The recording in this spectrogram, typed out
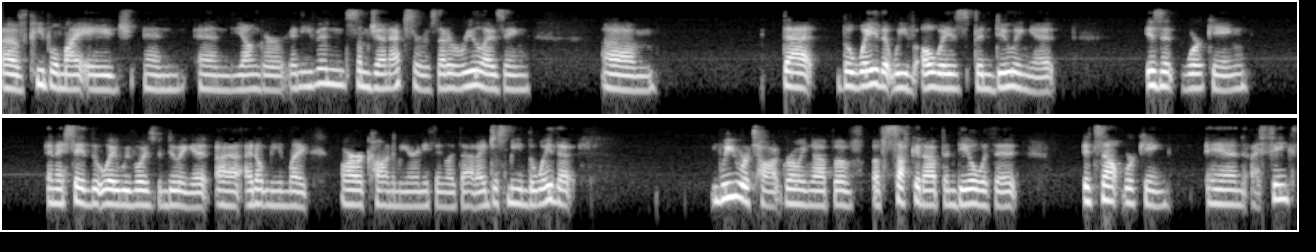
of people my age and and younger and even some Gen Xers that are realizing um, that the way that we've always been doing it isn't working and I say the way we've always been doing it, I, I don't mean like our economy or anything like that. I just mean the way that we were taught growing up of of suck it up and deal with it. It's not working. And I think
